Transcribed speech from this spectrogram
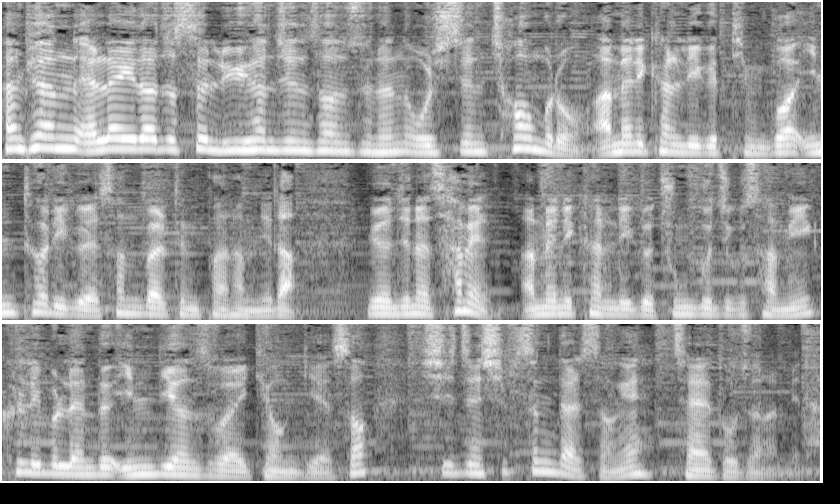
한편 LA 다저스 류현진 선수는 올 시즌 처음으로 아메리칸 리그 팀과 인터리그에 선발 등판합니다. 류현진은 3일 아메리칸 리그 중부지구 3위 클리블랜드 인디언스와의 경기에서 시즌 10승 달성에 재도전합니다.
